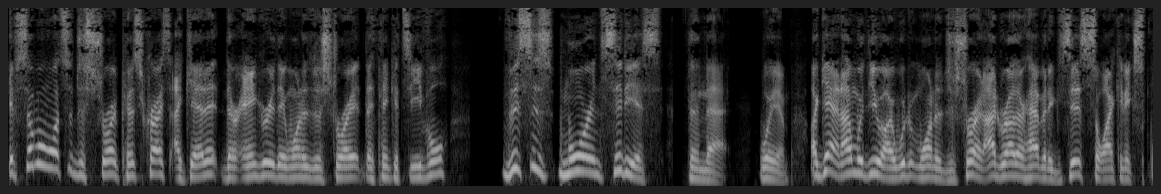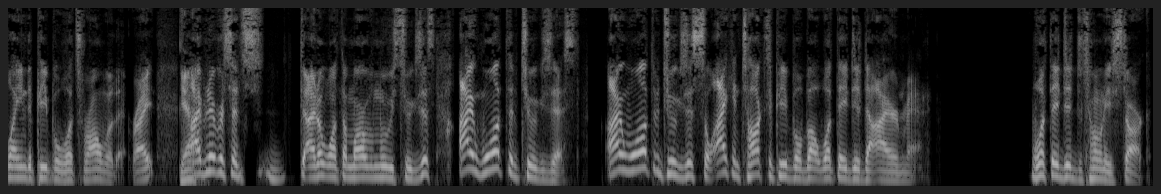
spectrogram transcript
if someone wants to destroy Piss Christ, I get it. They're angry. They want to destroy it. They think it's evil. This is more insidious than that, William. Again, I'm with you. I wouldn't want to destroy it. I'd rather have it exist so I can explain to people what's wrong with it, right? Yeah. I've never said I don't want the Marvel movies to exist. I want them to exist. I want them to exist so I can talk to people about what they did to Iron Man, what they did to Tony Stark.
